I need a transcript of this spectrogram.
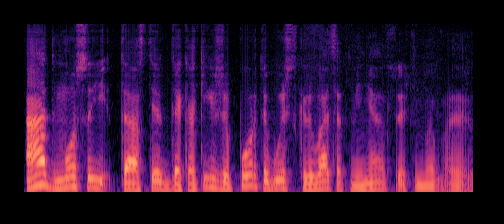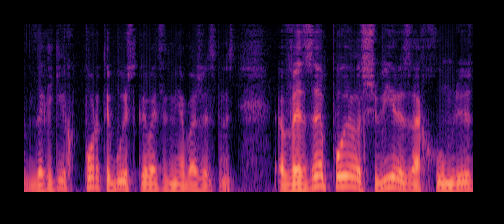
Ад мосой тастер, до каких же пор ты будешь скрывать от меня, э, до каких пор ты будешь скрывать от меня божественность. Вз поел швир за хумриус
